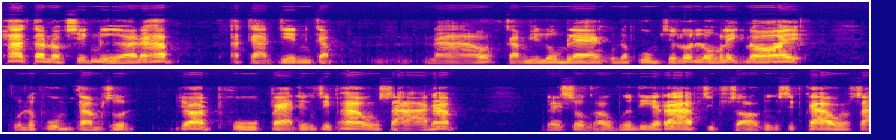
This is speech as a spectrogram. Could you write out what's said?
ภาคตะวันออกเฉียงเหนือนะครับ อากาศเย็นกับหนาวกับมีลมแรง อุณหภูมิจะลดลงเล็กน้อย อุณหภูมิต่ำสุดยอดภู 8-15 องศานะครับ ในส่วนของพื้นที่ราบ 12-19 องศา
